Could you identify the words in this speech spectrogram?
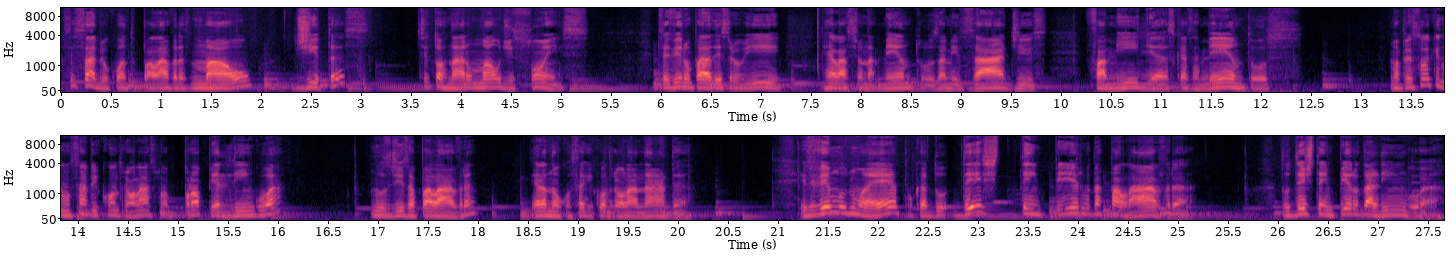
Você sabe o quanto palavras mal ditas se tornaram maldições, serviram para destruir relacionamentos, amizades, famílias, casamentos uma pessoa que não sabe controlar sua própria língua, nos diz a palavra, ela não consegue controlar nada. E vivemos numa época do destempero da palavra, do destempero da língua.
